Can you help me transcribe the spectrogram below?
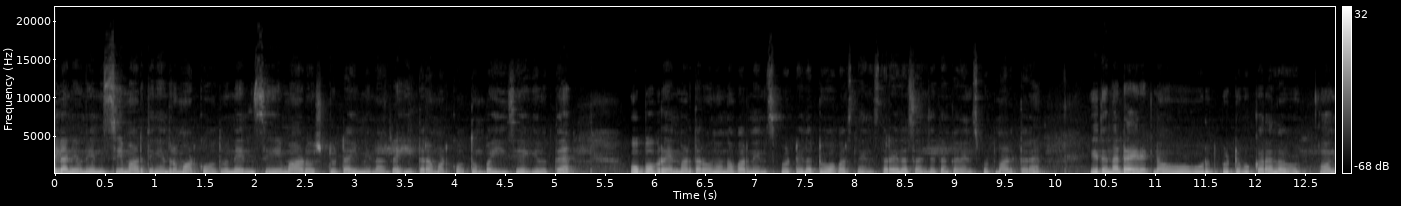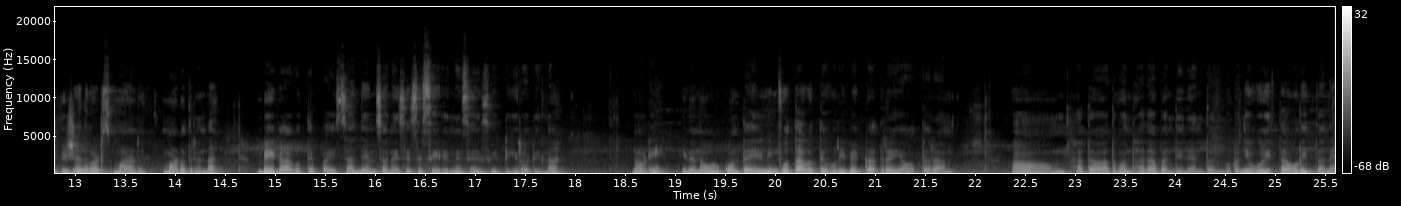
ಇಲ್ಲ, ನೀವು ನೆನೆಸಿ ಮಾಡ್ತೀನಿ ಅಂದರೂ ಮಾಡ್ಕೋಬೋದು. ನೆನೆಸಿ ಮಾಡೋಷ್ಟು ಟೈಮ್ ಇಲ್ಲ ಅಂದರೆ ಈ ಥರ ಮಾಡ್ಕೋದು ತುಂಬ ಈಸಿಯಾಗಿರುತ್ತೆ ಒಬ್ಬೊಬ್ರು ಏನು ಮಾಡ್ತಾರೆ, ಒಂದೊಂದು ಅವರ್ ನೆನೆಸ್ಬಿಟ್ಟು, ಇಲ್ಲ ಟೂ ಅವರ್ಸ್ ನೆನೆಸ್ತಾರೆ, ಇಲ್ಲ ಸಂಜೆ ತನಕ ನೆನೆಸ್ಬಿಟ್ಟು ಮಾಡ್ತಾರೆ. ಇದನ್ನು ಡೈರೆಕ್ಟ್ ನಾವು ಹುರಿದ್ಬಿಟ್ಟು ಕುಕ್ಕರಲ್ಲಿ ಒಂದು ವಿಷಲ್ ವರ್ಡ್ಸ್ ಮಾಡಿ ಮಾಡೋದ್ರಿಂದ ಬೇಗ ಆಗುತ್ತೆ ಪಾಯಸ. ನೆನೆಸೋ ನೆಸೆಸಿಸಿ ನೆಸೆಸಿಟಿ ಇರೋದಿಲ್ಲ. ನೋಡಿ, ಇದನ್ನು ಹುರ್ಕೊತಾ ಇದ್ದೀನಿ ನಿಮ್ಗೆ ಗೊತ್ತಾಗುತ್ತೆ ಹುರಿಬೇಕಾದ್ರೆ ಯಾವ ಥರ ಅದು ಒಂದು ಹದ ಬಂದಿದೆ ಅಂತ ಅಂದ್ಬಿಟ್ಟು. ನೀವು ಹುರಿತಾ ಹುರಿತಾನೆ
